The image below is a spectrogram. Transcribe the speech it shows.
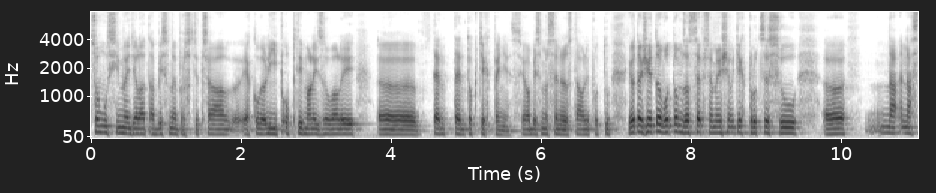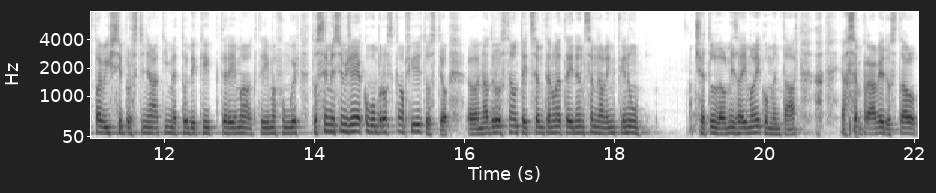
Co musíme dělat, aby jsme prostě třeba jako líp optimalizovali eh, ten, ten tok těch peněz, jo, aby jsme se nedostávali pod tu. Jo, takže je to o tom zase přemýšlení těch procesů, eh, na, nastavíš si prostě nějaký metodiky, kterýma, kterýma funguješ. To si myslím, že je jako obrovská příležitost. Jo. Na druhou stranu, teď jsem tenhle týden jsem na LinkedInu četl velmi zajímavý komentář. Já jsem právě dostal,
